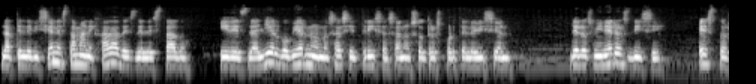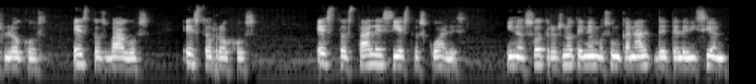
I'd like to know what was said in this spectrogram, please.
La televisión está manejada desde el Estado y desde allí el gobierno nos hace trizas a nosotros por televisión. De los mineros dice, estos locos, estos vagos, estos rojos estos tales y estos cuales, y nosotros no tenemos un canal de televisión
